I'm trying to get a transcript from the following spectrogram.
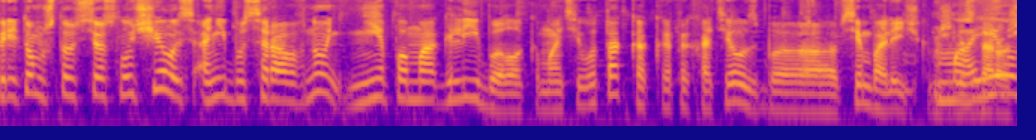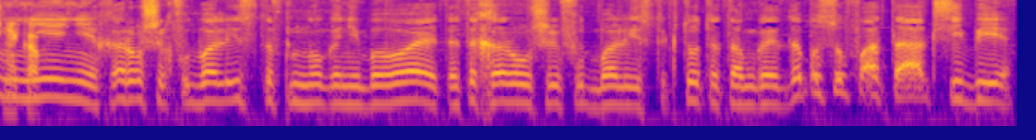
при том, что все случилось, они бы все равно не помогли бы Локомотиву так, как это хотелось бы всем болельщикам Мое мнение, хороших футболистов много не бывает. Это хорошие футболисты. Кто-то там говорит, да Бусуфа так себе.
